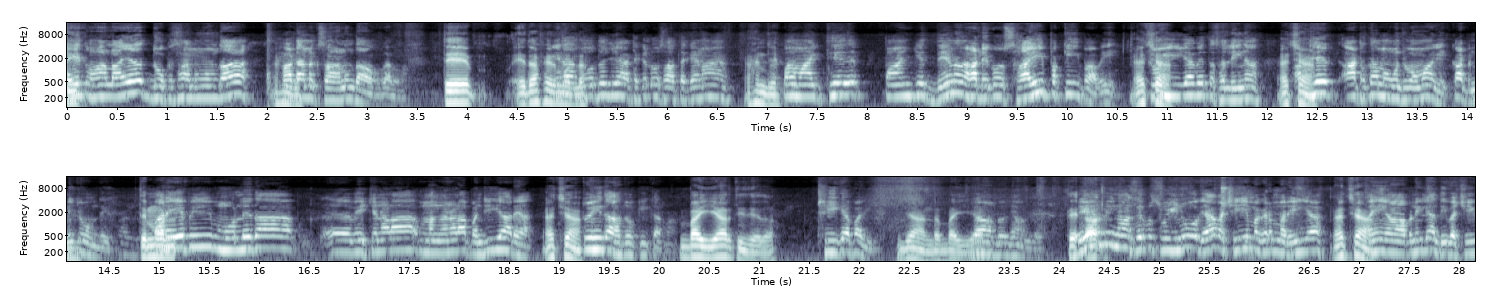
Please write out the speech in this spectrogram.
ਇਹ ਤੁਹਾਂ ਲਾਇਆ ਦੁੱਖ ਸਾਨੂੰ ਆਉਂਦਾ ਸਾਡਾ ਨੁਕਸਾਨ ਹੁੰਦਾ ਉਹ ਗੱਲ ਤੇ ਇਹਦਾ ਫਿਰ ਇਹਦਾ ਦੁੱਧ ਜੇ 8 ਕਿਲੋ 7 ਕਹਿਣਾ ਆ ਹਾਂਜੀ। ਭਾਵੇਂ ਇੱਥੇ 5 ਦਿਨ ਸਾਡੇ ਕੋਲ ਸਾਈ ਪੱਕੀ ਪਾਵੇ ਅੱਛਾ। ਚੋਈ ਜਾਵੇ ਤਸੱਲੀ ਨਾ ਅੱਛਾ। ਅੱਠੇ 8 ਦਾ 9 ਚਵਾਵਾਂਗੇ ਘੱਟ ਨਹੀਂ ਚੋਂਦੇ ਤੇ ਪਰ ਇਹ ਵੀ ਮੋਲੇ ਦਾ ਅਹ, ਵੇਚਣ ਵਾਲਾ ਮੰਗਣ ਵਾਲਾ 25000 ਆ। ਅੱਛਾ। ਤੁਸੀਂ ਦੱਸ ਦਿਓ ਕੀ ਕਰਨਾ। 22000 ਦੀ ਦੇ ਦਿਓ। ਠੀਕ ਹੈ ਭਾਜੀ। ਜਾਣ ਦੋ 22000 ਜਾਣ ਦੋ ਜਾਣ ਦੋ। ਤੇ ਡੇਢ ਆ- ਮਹੀਨਾ ਸਿਰਫ ਸੂਈ ਨੂੰ ਹੋ ਗਿਆ ਵੱਛੀ ਮਗਰ ਮਰੀ ਆ। ਅੱਛਾ। ਅਸੀਂ ਆਪ ਨਹੀਂ ਲਿਆਂਦੀ ਵੱਛੀ।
